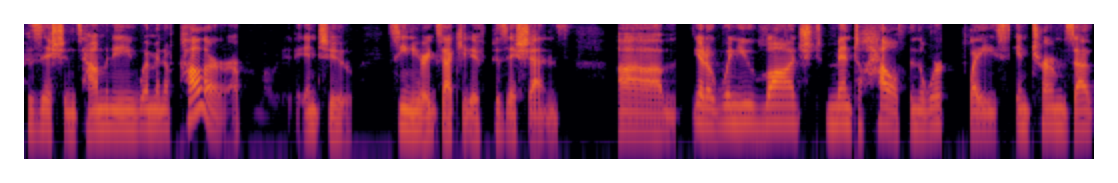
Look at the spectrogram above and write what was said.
positions? How many women of color are promoted into senior executive positions? Um, you know, when you launched mental health in the workplace in terms of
